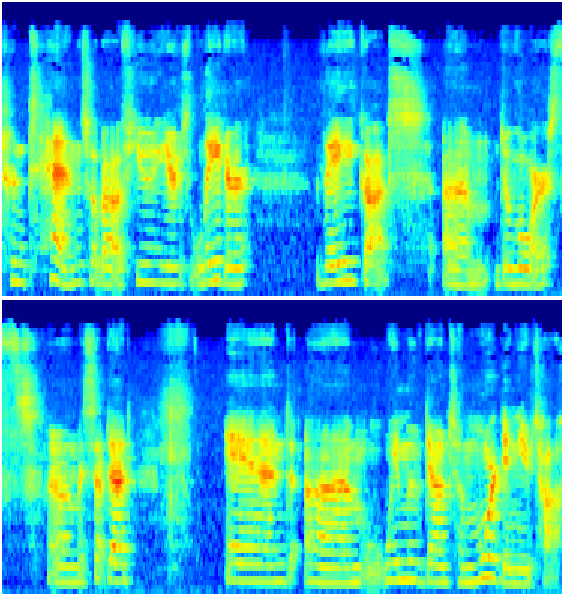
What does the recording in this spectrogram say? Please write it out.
turned 10, so about a few years later, they got um, divorced, my stepdad, and um, we moved down to Morgan, Utah.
